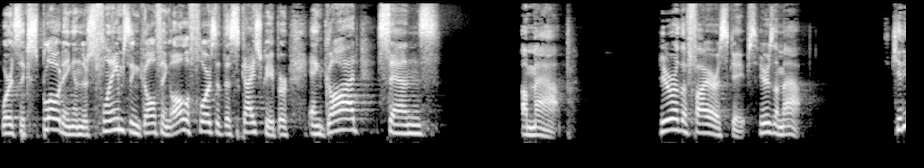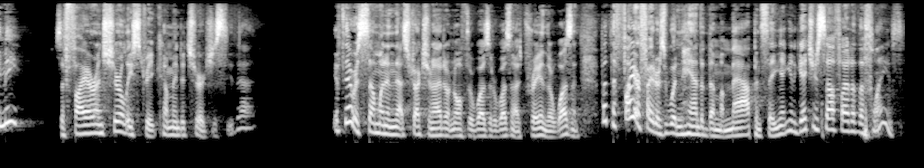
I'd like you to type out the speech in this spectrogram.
where it's exploding and there's flames engulfing all the floors of the skyscraper and God sends a map. Here are the fire escapes. Here's a map. Kidding me? There's a fire on Shirley Street coming to church. You see that? If there was someone in that structure, and I don't know if there was or wasn't, I was praying there wasn't, but the firefighters wouldn't hand them a map and say, you're going to get yourself out of the flames.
